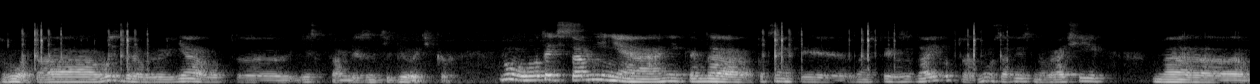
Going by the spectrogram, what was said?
Вот. А выздоровлю я, вот, э, если там без антибиотиков. Ну, вот эти сомнения, они, когда пациенты, значит, их задают, то, ну, соответственно, врачи, на,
